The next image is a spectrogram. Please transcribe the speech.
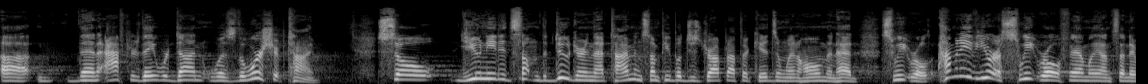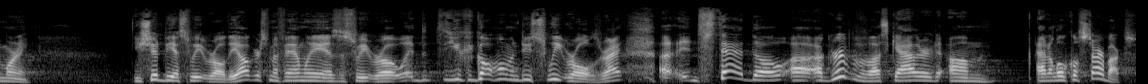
uh, then after they were done was the worship time. So you needed something to do during that time, and some people just dropped off their kids and went home and had sweet rolls. How many of you are a sweet roll family on Sunday morning? You should be a sweet roll. The Elgersma family is a sweet roll. You could go home and do sweet rolls, right? Uh, instead, though, uh, a group of us gathered um, at a local Starbucks.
